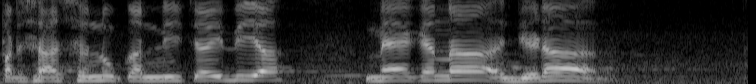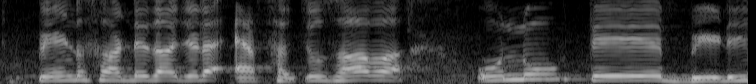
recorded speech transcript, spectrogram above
ਪ੍ਰਸ਼ਾਸਨ ਨੂੰ ਕਰਨੀ ਚਾਹੀਦੀ ਆ। ਮੈਂ ਕਹਿੰਦਾ ਜਿਹੜਾ ਪਿੰਡ ਸਾਡੇ ਦਾ ਜਿਹੜਾ ਐਸਐਚਓ ਸਾਹਿਬ ਆ, ਉਹਨੂੰ ਤੇ ਬੀਡੀ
